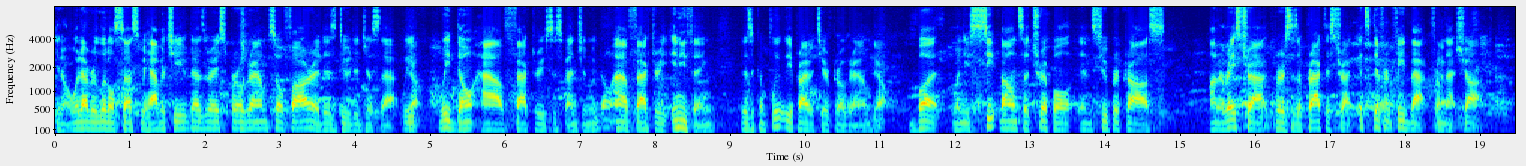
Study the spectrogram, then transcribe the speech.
you know, whatever little success we have achieved as a race program so far, it is due to just that. We, Yeah. we don't have factory suspension. We don't have factory anything. It is a completely privateer program. Yeah. But when you seat bounce a triple in Supercross on a racetrack versus a practice track, it's different feedback from that shock.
